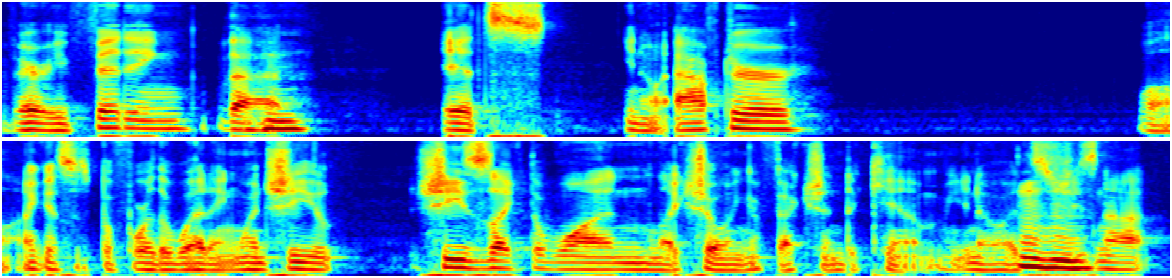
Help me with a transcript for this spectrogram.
very fitting that Mhm. it's you know after. Well, I guess it's before the wedding when she she's like the one like showing affection to Kim. You know, it's Mhm. she's not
